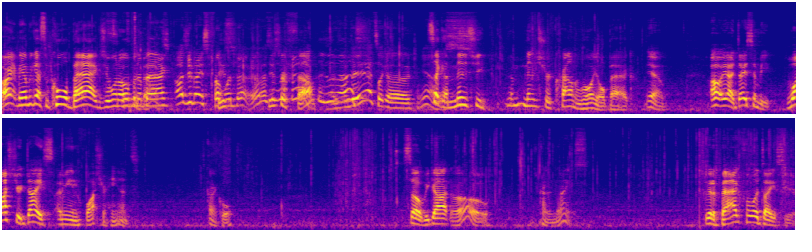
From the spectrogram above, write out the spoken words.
All right, man, we got some cool bags. You want to open a bag? Oh, these are nice felt These- bag. Oh, these are felt? These are nice. Yeah, it's like a. Yeah, It's like a miniature, a miniature Crown Royal bag. Yeah. Oh yeah, dice envy. Wash your dice. I mean, wash your hands. It's kind of cool. So we got. Oh, it's kind of nice. We got a bag full of dice here.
